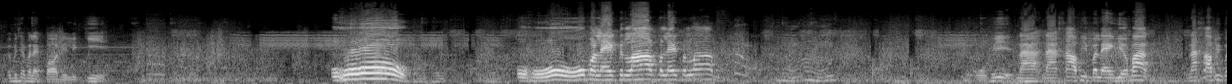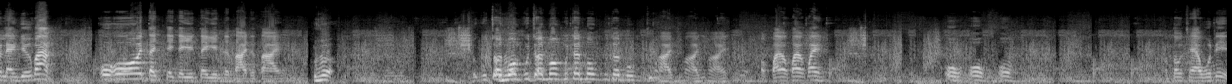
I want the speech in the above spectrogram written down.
เอ้ยไม่ใช่แมลงปอดิลิกกี้ โอ้โห โอ้โหแมลงเป็นล้านแมลงเป็นล้านอื้อหือโอ้โหพี่นานาข้าวพี่แมลงเยอะมากนาข้าวพี่แมลงเยอะมาก โอ้ยใจใจใจเย็นใจเย็นจะตายจะตายเออเฮ้ยกูจนมุมกูจนมุมกูจนมุมกูจนมุมชิบหายชิบหายชิบหายออกไปออกไปออกไปโอ้โอ้โอ้มันต้องแชร์อาวุธนี่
